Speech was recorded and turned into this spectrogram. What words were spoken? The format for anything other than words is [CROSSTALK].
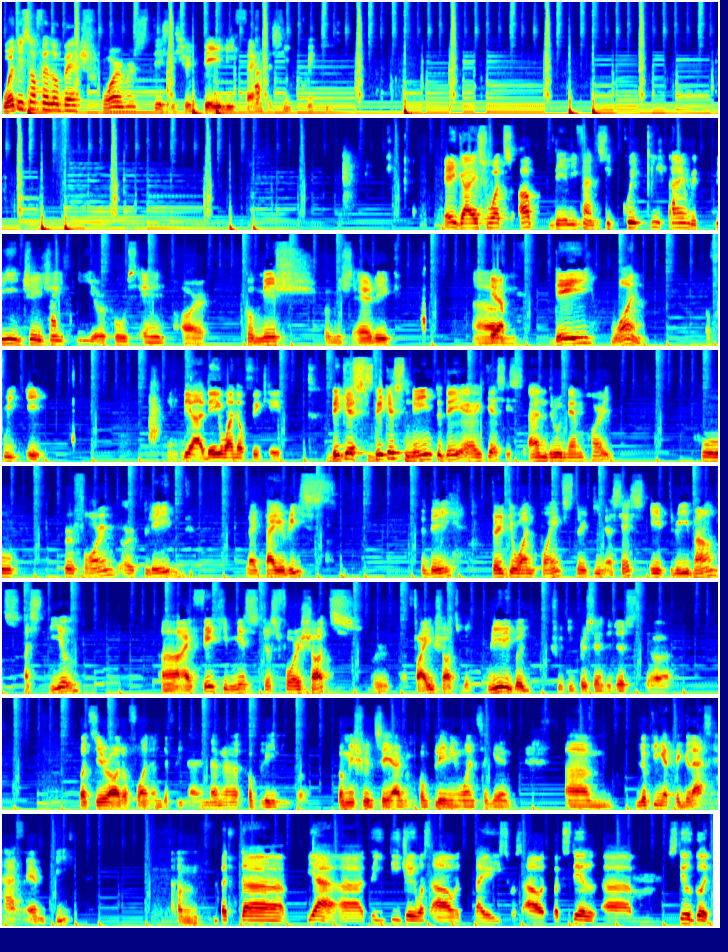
What is up, fellow bench warmers? This is your daily fantasy quickie. Hey guys, what's up? Daily Fantasy Quickie time with me, JJT, your host, and our commish, commish Eric. Um, Yep. Day one of week eight. Yeah, day one of week eight. Biggest Yes. biggest name today, I guess, is Andrew Nembhard, who performed or played like Tyrese today. 31 points, 13 assists, 8 rebounds, a steal. Uh, I think he missed just four shots or five shots, but really good shooting percentages. Uh, but zero out of one on the free. I'm not complaining though. Commish would say I'm complaining once again. Um, looking at the glass half empty. Um, But uh, yeah, uh, TJ was out, Tyrese was out, but still, um, still good.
